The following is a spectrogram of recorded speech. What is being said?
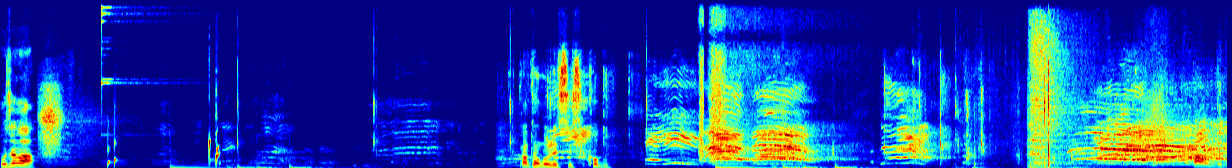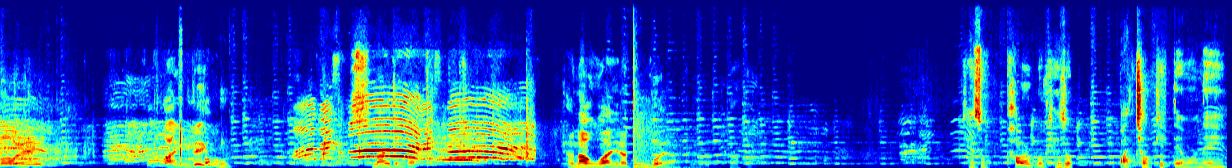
호정아. 깜짝 놀랄 수 있어 커브. 바운드 볼. 커브가 아닌데 이거? 슬라이더인가? 변화구가 아니라 농거야. 계속 파울볼 계속 맞췄기 때문에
